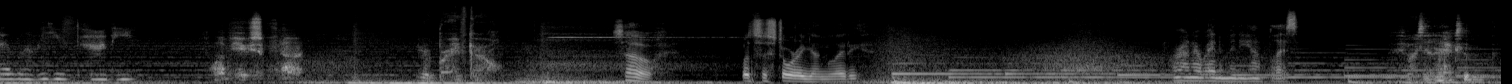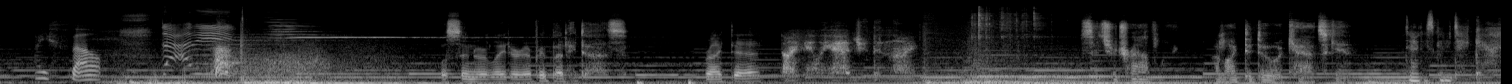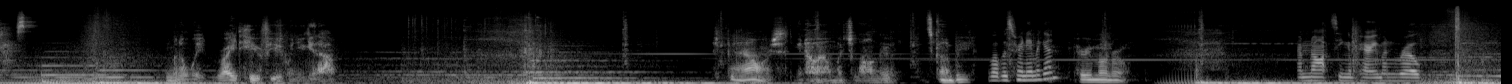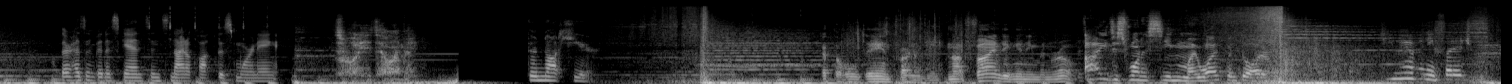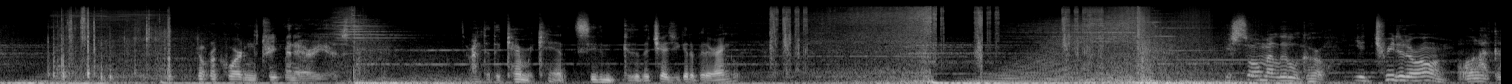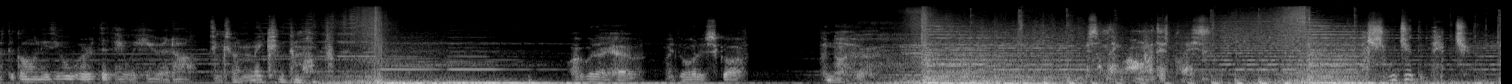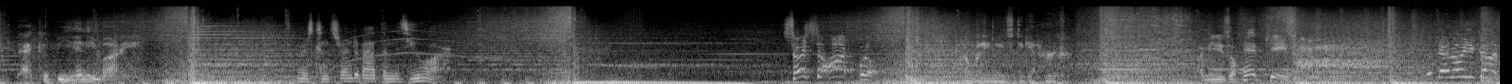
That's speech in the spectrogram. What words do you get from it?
I love you, Daddy. I love you, sweetheart. You're a brave girl. So, what's the story, young lady? We're on our way to Minneapolis. It was an accident. I fell. Daddy! Well, sooner or later, everybody does. Right, Dad? I nearly had you, didn't I? Since you're traveling, I'd like to do a CAT scan. Daddy's gonna take care of us. I'm gonna wait right here for you when you get out. It's been hours. You know how much longer it's gonna be? What was her name again? Perry Monroe. I'm not seeing a Perry Monroe. There hasn't been a scan since 9 o'clock this morning. So what are you telling me? They're not here. Got the whole day in front of me. Not finding any Monroe. I just want to see my wife and daughter. Do you have any footage? Don't record in the treatment areas. Run to the camera. Can't see them because of the chairs. You get a better angle. You saw my little girl. You treated her on. All I've got to go on is your word that they were here at all. Thinks I'm making them up. Why would I have my daughter's scarf, but not her? There's something wrong with this place. I showed you the picture. That could be anybody. We're as concerned about them as you are. Search the hospital! Nobody needs to get hurt. I mean, he's a head case. Put down all your guns!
